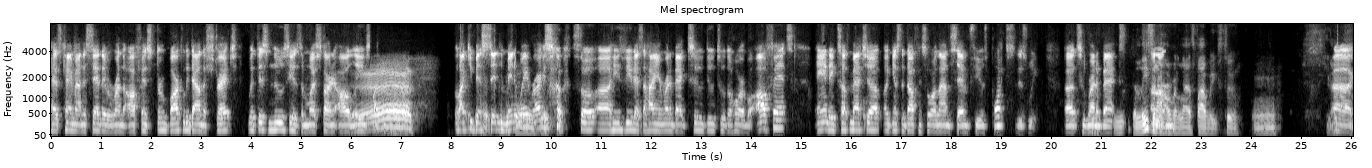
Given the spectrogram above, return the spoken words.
has came out and said they would run the offense through Barkley down the stretch. With this news, he is a must start in all leagues. Like, Yes. like you've been sitting Super anyway, fans, right? So, so uh, he's viewed as a high end running back too, due to the horrible offense and a tough matchup against the Dolphins, who are allowing the seven fewest points this week uh, to running backs. The least amount Um, over the last five weeks too. hmm Uh,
